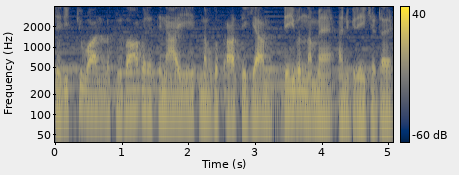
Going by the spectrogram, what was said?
ചരിക്കുവാനുള്ള കൃപാപരത്തിനായി നമുക്ക് പ്രാർത്ഥിക്കാം. ദൈവം നമ്മെ അനുഗ്രഹിക്കട്ടെ.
